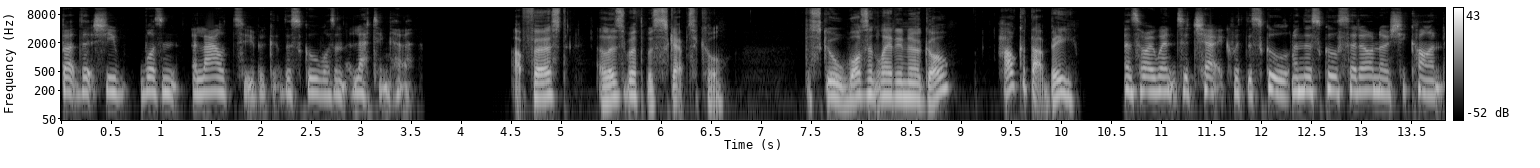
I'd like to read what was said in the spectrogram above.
but that she wasn't allowed to because the school wasn't letting her. At first, Elizabeth was sceptical. The school wasn't letting her go? How could that be? And so I went to check with the school, and the school said, oh no, she can't,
